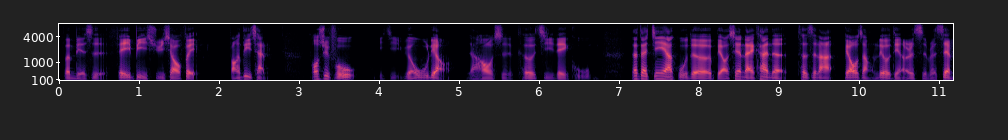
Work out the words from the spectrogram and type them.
分别是非必需消费、房地产、通讯服务以及原物料，然后是科技类股。那在金牙股的表现来看呢，特斯拉飙涨六点二四 percent。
